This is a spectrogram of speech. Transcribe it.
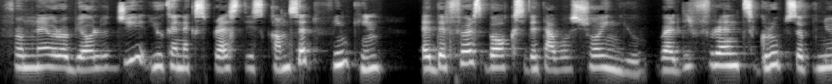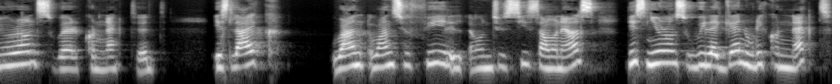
From neurobiology, you can express this concept thinking at the first box that I was showing you, where different groups of neurons were connected, It's like once you feel, once you see someone else, these neurons will again reconnect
